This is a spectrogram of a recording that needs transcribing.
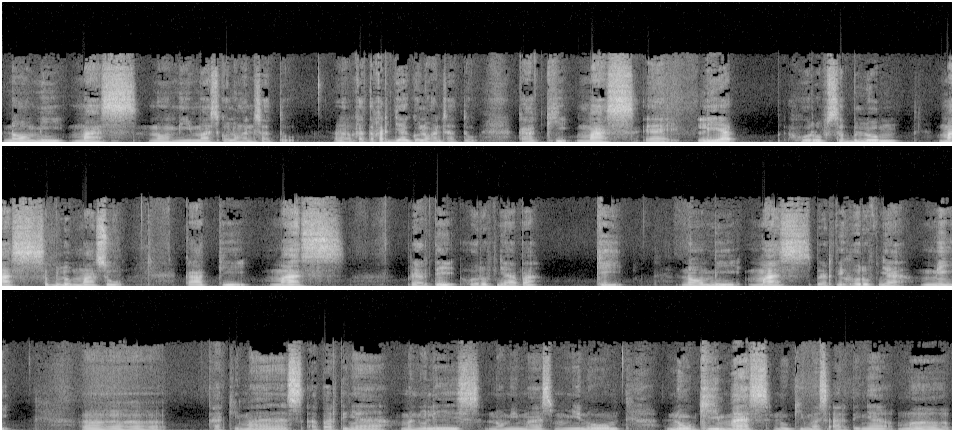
nomi mas. Nomi mas golongan satu. Uh, kata kerja golongan satu. Kaki mas. Ya, lihat huruf sebelum mas sebelum masuk kaki mas. Berarti hurufnya apa? Ki. Nomi mas. Berarti hurufnya mi. Uh, kaki mas apa artinya? Menulis nomi mas minum nugi mas. Nugi mas artinya me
